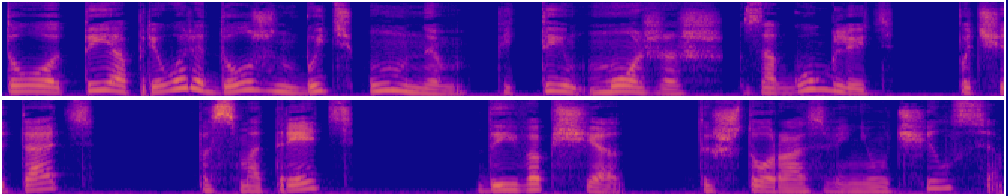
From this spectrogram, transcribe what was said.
то ты априори должен быть умным, ведь ты можешь загуглить, почитать, посмотреть, да и вообще, ты что, разве не учился?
